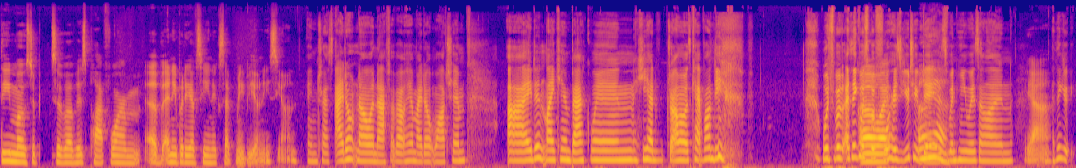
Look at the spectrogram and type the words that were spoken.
the most abusive of his platform of anybody I've seen except maybe Onision. Interest. I don't know enough about him. I don't watch him. I didn't like him back when he had drama with Kat Von D. Which I think was Oh, before I- his YouTube oh, days yeah. when he was on Yeah. I think it,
